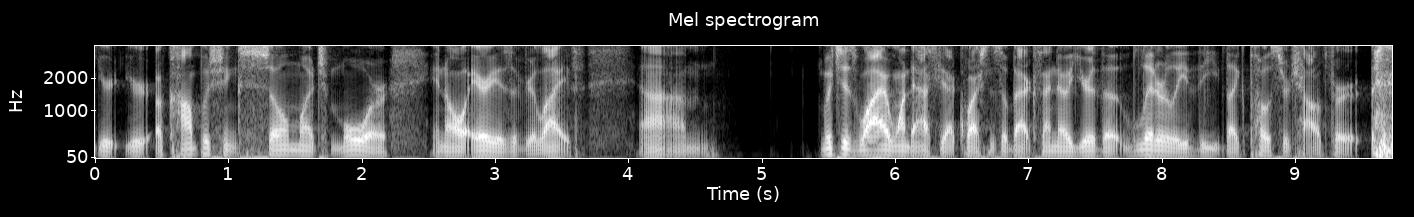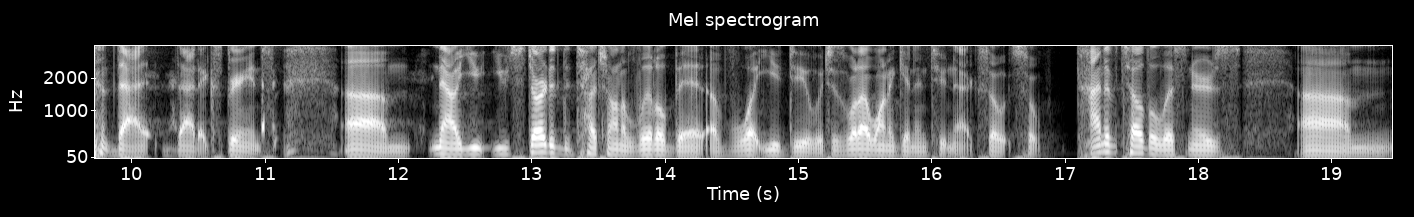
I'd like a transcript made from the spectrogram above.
you're, you're accomplishing so much more in all areas of your life. Um, which is why I wanted to ask you that question so bad because I know you're the literally the like poster child for that that experience. Um, now you you started to touch on a little bit of what you do, which is what I want to get into next. So so kind of tell the listeners. Um,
